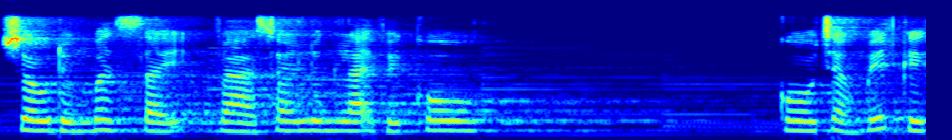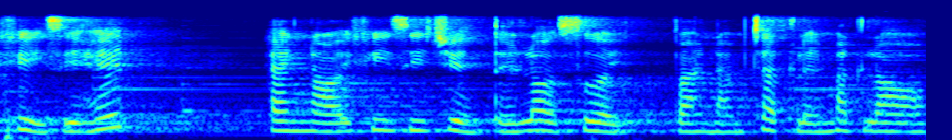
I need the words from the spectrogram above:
Joe đứng bật dậy và xoay lưng lại với cô. Cô chẳng biết cái khỉ gì hết. Anh nói khi di chuyển tới lò sưởi và nắm chặt lấy mặt lò.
